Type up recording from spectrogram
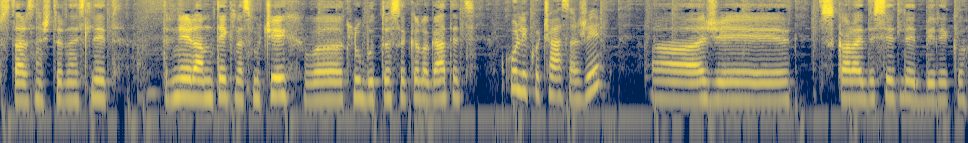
star sem 14 let, treniram tek na smočeh v klubu TSK Logatec. Koliko časa že? Uh, že skoraj 10 let bi rekel.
